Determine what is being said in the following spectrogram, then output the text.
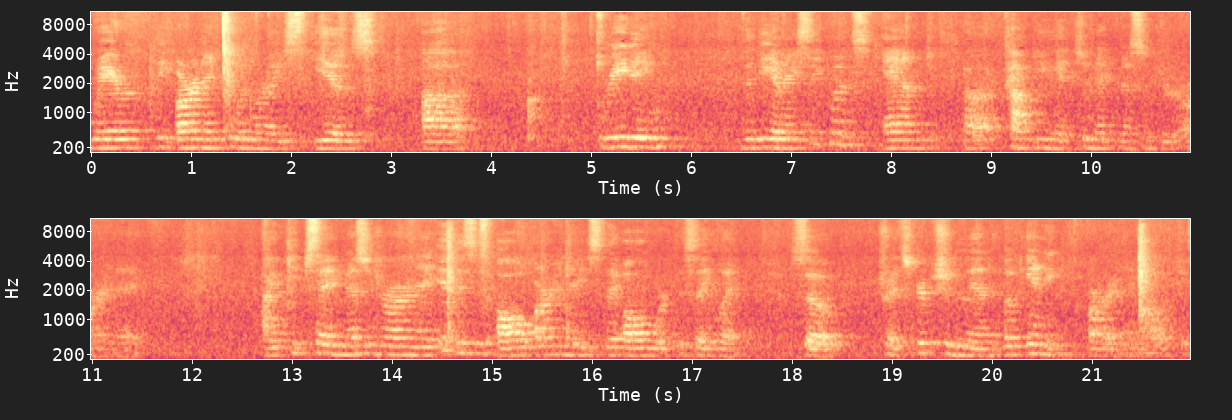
where the RNA polymerase is uh, reading the DNA sequence and uh, copying it to make messenger RNA. I keep saying messenger RNA, it, this is all RNAs, they all work the same way. So transcription then of any RNA molecule.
